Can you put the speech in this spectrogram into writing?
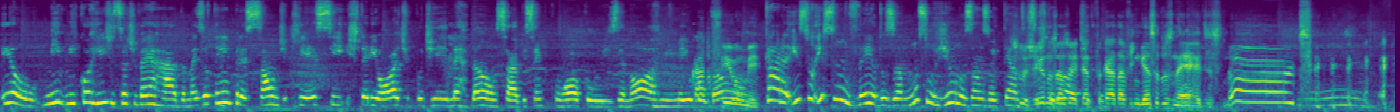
eu me, me corrige se eu estiver errada, mas eu tenho a impressão de que esse estereótipo de nerdão, sabe, sempre com óculos enorme, meio do bobão. filme. Cara, isso, isso não veio dos anos, não surgiu nos anos 80? Surgiu nos anos 80 estereótipo? por causa da vingança dos nerds. Nerds! Hum.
